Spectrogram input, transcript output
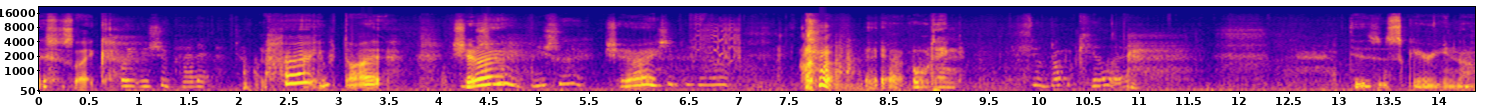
this is like, Wait, you should pet it. huh? You thought? Should you I? Should. You should. Should I? You should pick it up. yeah. Oh dang, Dude, don't kill it. Dude, this is scary. Nah.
